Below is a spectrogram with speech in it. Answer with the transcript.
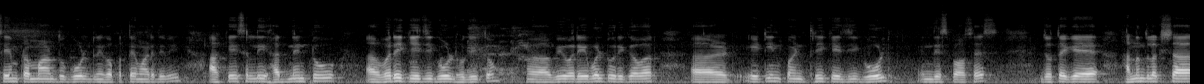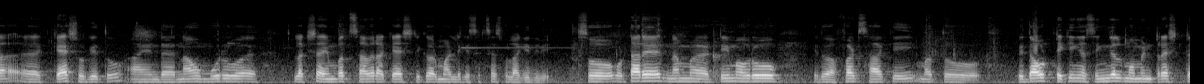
ಸೇಮ್ ಪ್ರಮಾಣದ ಗೋಲ್ಡ್ ನೀವು ಪತ್ತೆ ಮಾಡಿದ್ದೀವಿ. ಆ ಕೇಸಲ್ಲಿ ಹದಿನೆಂಟು ವರೆ ಕೆ ಜಿ ಗೋಲ್ಡ್ ಹೋಗಿತ್ತು we were able to recover eighteen point three K G gold in this process ಜೊತೆಗೆ ಹನ್ನೊಂದು ಲಕ್ಷ ಕ್ಯಾಶ್ ಹೋಗಿತ್ತು ಆ್ಯಂಡ್ ನಾವು ಮೂರು ಲಕ್ಷ ಎಂಬತ್ತು ಸಾವಿರ ಕ್ಯಾಶ್ ರಿಕವರ್ ಮಾಡಲಿಕ್ಕೆ ಸಕ್ಸಸ್ಫುಲ್ ಆಗಿದ್ವಿ ಸೊ ಒಟ್ಟಾರೆ ನಮ್ಮ ಟೀಮ್ ಅವರು ಇದು ಎಫರ್ಟ್ಸ್ ಹಾಕಿ ಮತ್ತು without taking a single moment rest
